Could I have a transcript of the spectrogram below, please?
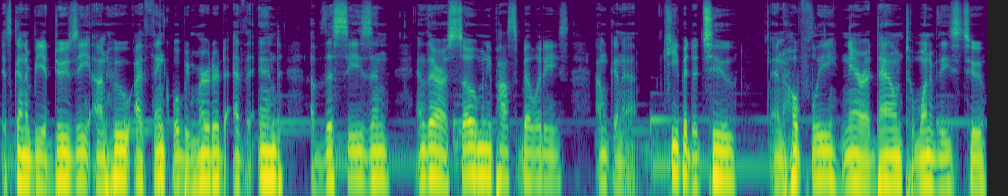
It's gonna be a doozy on who I think will be murdered at the end of this season. And there are so many possibilities. I'm gonna keep it to two and hopefully narrow it down to one of these two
